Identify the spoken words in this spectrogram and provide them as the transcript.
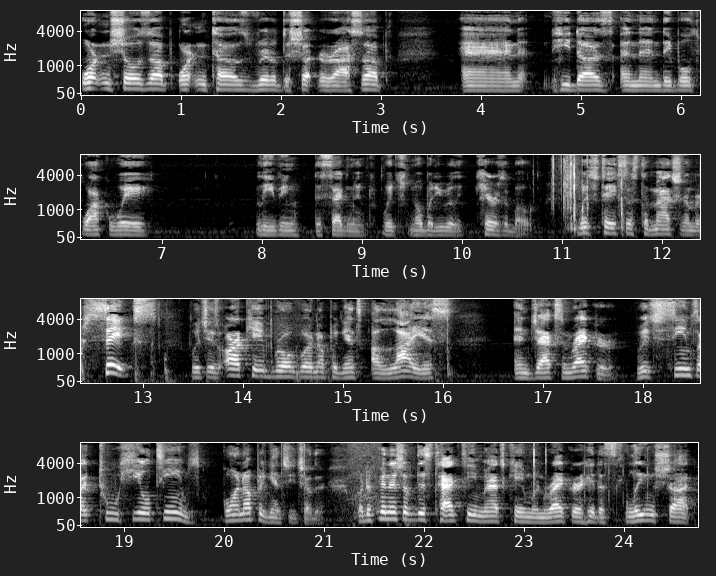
Orton shows up. Orton tells Riddle to shut their ass up. And he does. And then they both walk away, leaving the segment, which nobody really cares about. Which takes us to match number six, which is RK Bro going up against Elias and Jaxson Ryker, which seems like two heel teams going up against each other. But the finish of this tag team match came when Riker hit a slingshot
